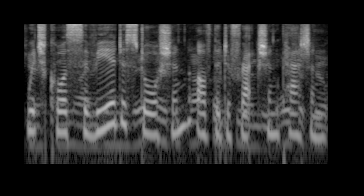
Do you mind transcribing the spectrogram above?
which cause severe distortion of the diffraction pattern.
